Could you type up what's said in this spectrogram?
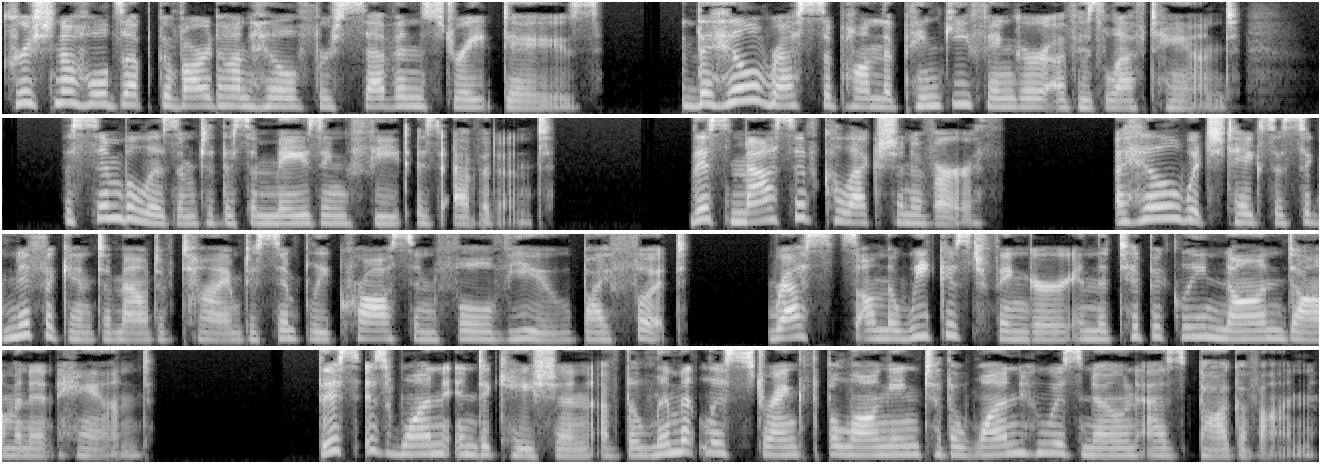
Krishna holds up Govardhan Hill for seven straight days. The hill rests upon the pinky finger of his left hand. The symbolism to this amazing feat is evident. This massive collection of earth, a hill which takes a significant amount of time to simply cross in full view by foot, rests on the weakest finger in the typically non dominant hand. This is one indication of the limitless strength belonging to the one who is known as Bhagavan.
